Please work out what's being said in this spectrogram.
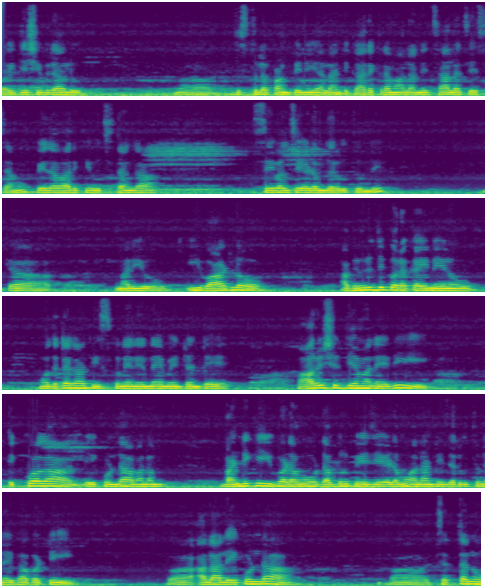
వైద్య శిబిరాలు దుస్తుల పంపిణీ అలాంటి కార్యక్రమాలన్నీ చాలా చేశాము. పేదవారికి ఉచితంగా సేవలు చేయడం జరుగుతుంది. ఇంకా మరియు ఈ వార్డులో అభివృద్ధి కొరకై నేను మొదటగా తీసుకునే నిర్ణయం ఏంటంటే పారిశుద్ధ్యం అనేది ఎక్కువగా లేకుండా మనం బండికి ఇవ్వడము డబ్బులు పే చేయడము అలాంటివి జరుగుతున్నాయి కాబట్టి అలా లేకుండా చెత్తను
